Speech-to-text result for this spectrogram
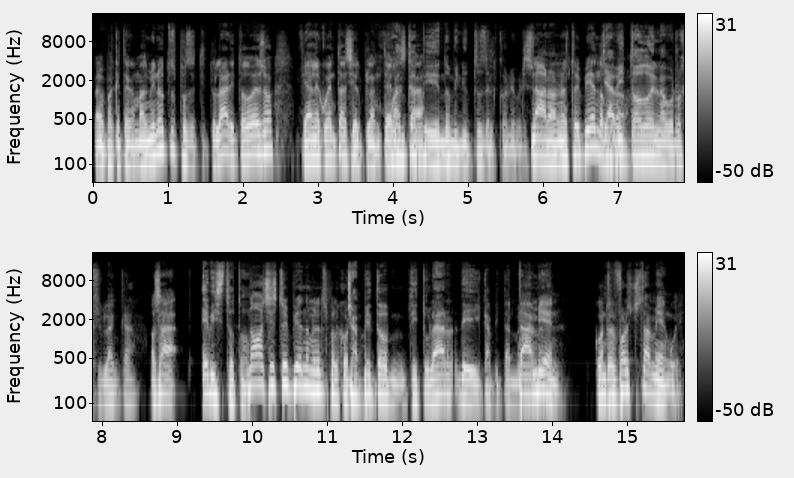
Pero para que tenga más minutos, pues de titular y todo eso. Al final de cuentas, si el plantel Juan está. está pidiendo minutos del Cone Brizuela. No, no, no estoy pidiendo. ya pero- vi todo en la voz rojiblanca. O sea, He visto todo. no, sí estoy pidiendo minutos para el Cone. Chapito titular y capitán. También. Contra el Forge también, güey.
